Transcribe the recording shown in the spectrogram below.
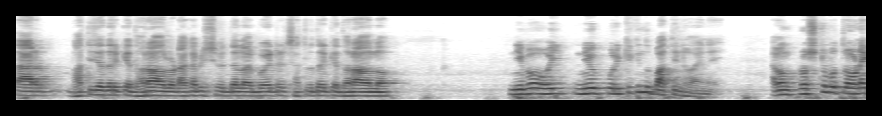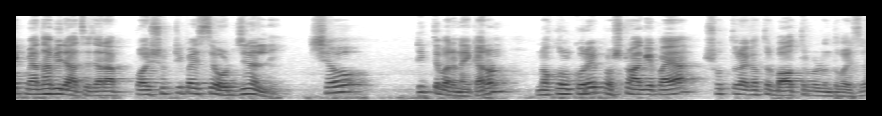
তার ভাতিজাদেরকে ধরা হলো, ঢাকা বিশ্ববিদ্যালয় বইয়েটের ছাত্রদেরকে ধরা হলো। নিব, ওই নিয়োগ পরীক্ষা কিন্তু বাতিল হয় নাই। এবং প্রশ্নপত্র অনেক মেধাবীরা আছে যারা পঁয়ষট্টি পাইছে অরিজিনালি সেও টিকতে পারে নাই। কারণ নকল করে প্রশ্ন আগে পায়া সত্তর, একাত্তর, বাহাত্তর পর্যন্ত পাইছে।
